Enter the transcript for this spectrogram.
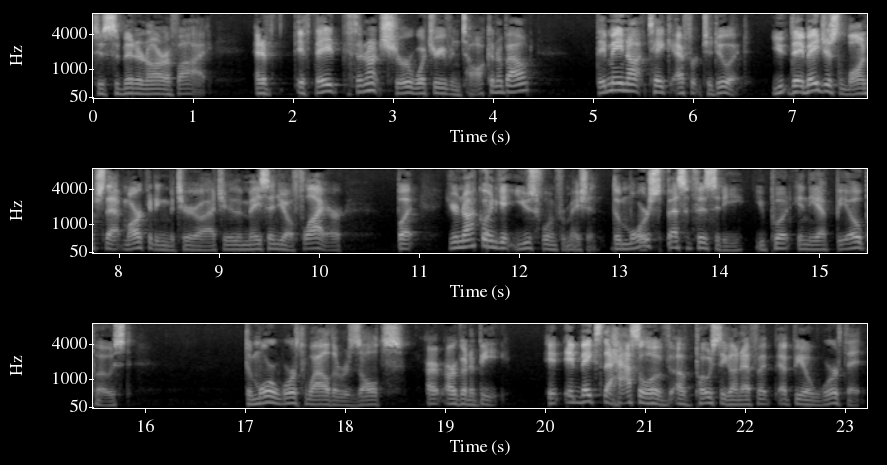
to submit an RFI. And if if they if they're not sure what you're even talking about, they may not take effort to do it. You, they may just launch that marketing material at you. They may send you a flyer, but you're not going to get useful information. The more specificity you put in the FBO post, the more worthwhile the results are, are going to be. It, it makes the hassle of, of posting on F, FBO worth it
